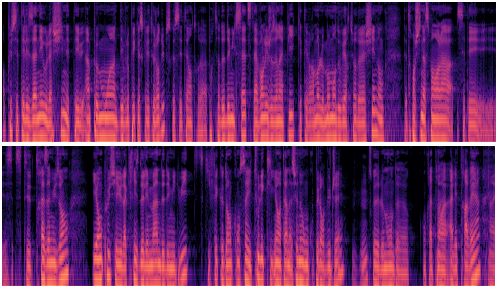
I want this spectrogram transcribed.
en plus, c'était les années où la Chine était un peu moins développée que ce qu'elle est aujourd'hui, parce que c'était entre à partir de 2007, c'était avant les Jeux Olympiques, qui était vraiment le moment d'ouverture de la Chine. Donc, d'être en Chine à ce moment-là, c'était c'était très amusant. Et en plus, il y a eu la crise de Lehman de 2008, ce qui fait que dans le Conseil, tous les clients internationaux ont coupé leur budget, mhm. parce que le monde euh, concrètement allait de travers. Ouais.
